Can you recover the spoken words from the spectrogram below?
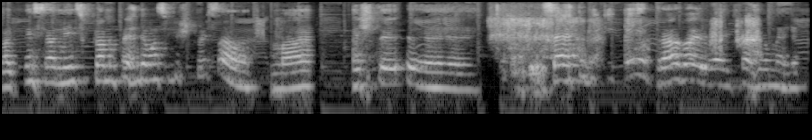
vai pensar nisso para não perder uma substituição. Né? Mas é, certo de que quem entrar vai, vai fazer o melhor.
